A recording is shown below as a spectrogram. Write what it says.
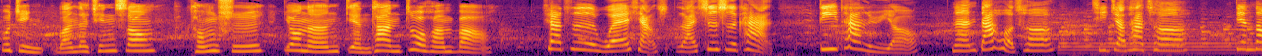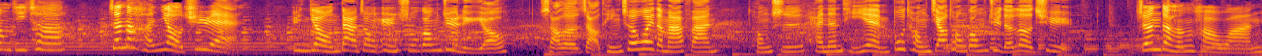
不仅玩得轻松，同时又能减碳做环保。下次我也想来试试看低碳旅游，能搭火车、骑脚踏车、电动机车，真的很有趣耶！运用大众运输工具旅游，少了找停车位的麻烦，同时还能体验不同交通工具的乐趣，真的很好玩。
